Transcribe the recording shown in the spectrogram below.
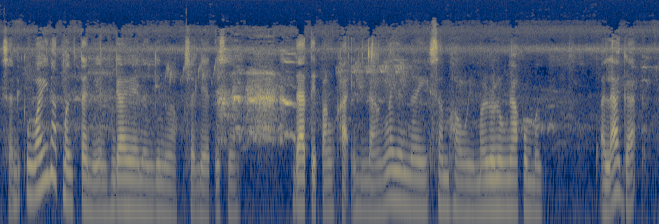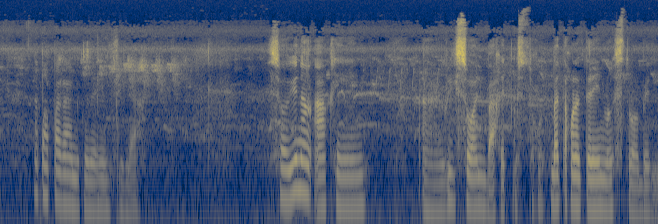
sabi ko, why not magtanim? Gaya ng ginawa ko sa lettuce na dati pang kain lang. Ngayon ay somehow ay marunong na akong mag-alaga. Napaparami ko na rin sila. So, yun ang aking uh, reason bakit gusto ko. Ba't ako nagtanim ng strawberry?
